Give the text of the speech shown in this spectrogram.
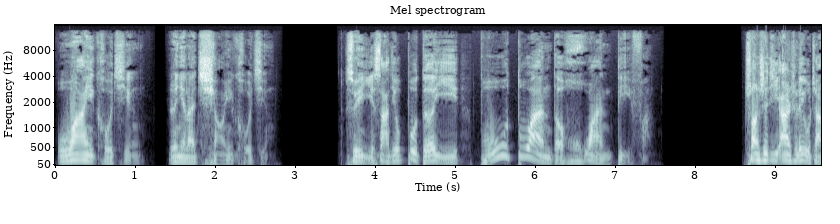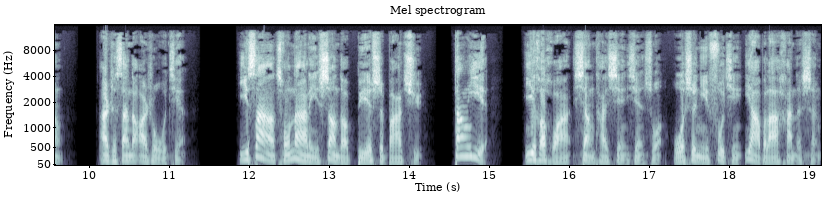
挖一口井，人家来抢一口井，所以以撒就不得已。不断的换地方。创世纪二十六章二十三到二十五节，以撒从那里上到别是巴去。当夜，耶和华向他显现说：“我是你父亲亚伯拉罕的神，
